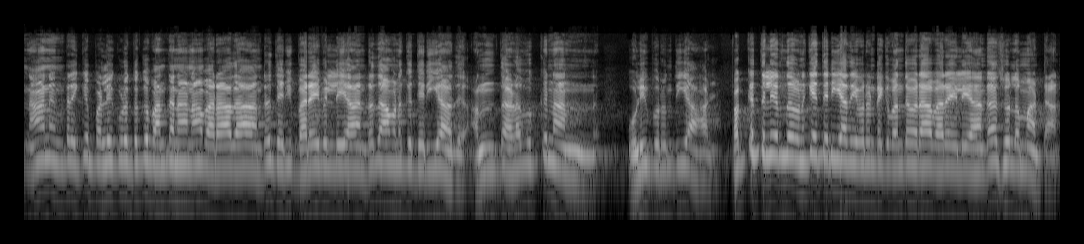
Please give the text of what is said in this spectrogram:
நான் இன்றைக்கு பள்ளிக்கூடத்துக்கு வந்தனானா வராதா என்று தெரி வரவில்லையா என்றது அவனுக்கு தெரியாது. அந்த அளவுக்கு நான் ஒளி பொருந்திய ஆள். பக்கத்தில் இருந்தவனுக்கே தெரியாது இவர் வந்தவரா வர இல்லையா என்றால் சொல்ல மாட்டான்.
